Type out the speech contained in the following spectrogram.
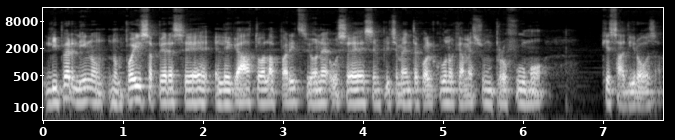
lì per lì non, non, puoi sapere se è legato all'apparizione o se è semplicemente qualcuno che ha messo un profumo che sa di rosa.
